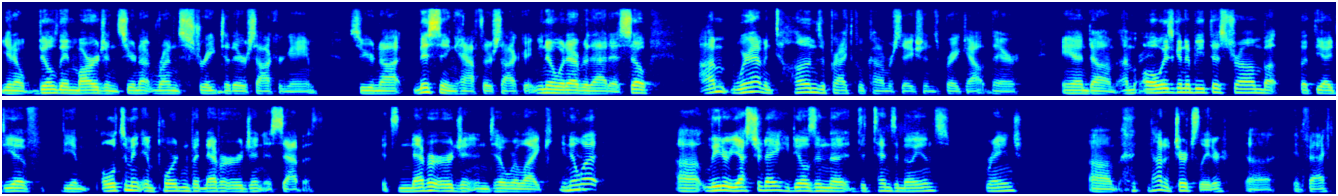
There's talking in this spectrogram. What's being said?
you know build in margins so you're not running straight to their soccer game so you're not missing half their soccer game you know whatever that is. So i'm we're having tons of practical conversations break out there and um, i'm right. always going to beat this drum but but the idea of the ultimate important but never urgent is sabbath. It's never urgent until we're like you know what? Uh, leader yesterday he deals in the the tens of millions range um, not a church leader, uh, in fact.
